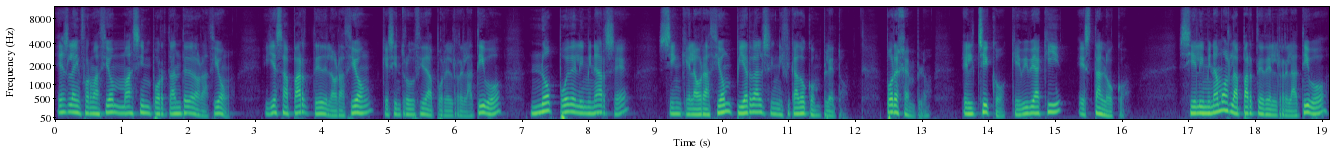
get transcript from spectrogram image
Es la información más importante de la oración, y esa parte de la oración, que es introducida por el relativo, no puede eliminarse sin que la oración pierda el significado completo. Por ejemplo, el chico que vive aquí está loco. Si eliminamos la parte del relativo,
